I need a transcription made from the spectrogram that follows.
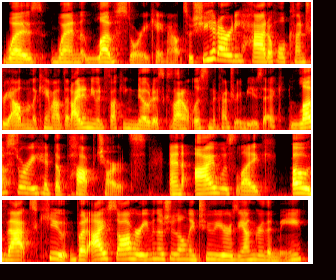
was when Love Story came out. So she had already had a whole country album that came out that I didn't even fucking notice because I don't listen to country music. Love Story hit the pop charts. And I was like, oh, that's cute. But I saw her, even though she was only two years younger than me,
